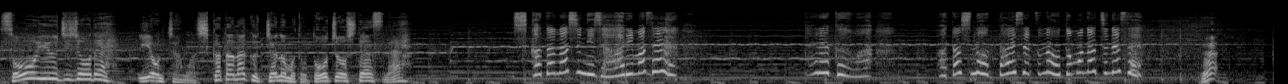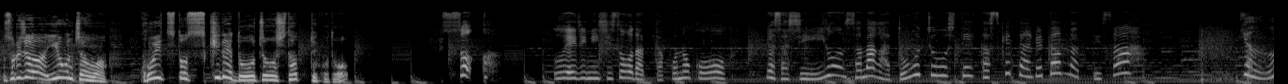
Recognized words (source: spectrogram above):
そういう事情でイオンちゃんは仕方なくジェノムと同調してんすね。仕方なしにじゃありません。テレ君は私の大切なお友達です。え？それじゃあイオンちゃんはこいつと好きで同調したってこと？そう。飢え死にしそうだったこの子を優しいイオン様が同調して助けてあげたんだってさ。ぎゅう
